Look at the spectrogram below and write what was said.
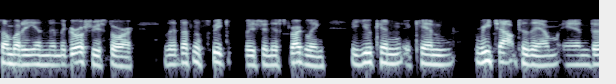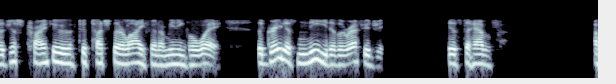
somebody in in the grocery store that doesn't speak English and is struggling, you can can reach out to them and uh, just try to to touch their life in a meaningful way. The greatest need of the refugee is to have a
